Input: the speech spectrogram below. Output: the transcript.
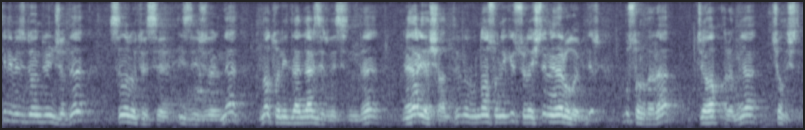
Dilimiz döndüğünce de sınır ötesi izleyicilerine NATO liderler zirvesinde neler yaşandı ve bundan sonraki süreçte neler olabilir? Bu sorulara cevap aramaya çalıştık.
